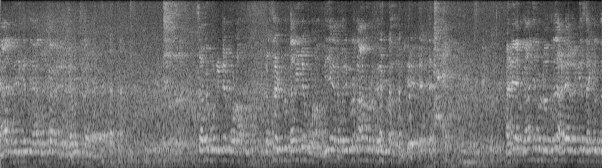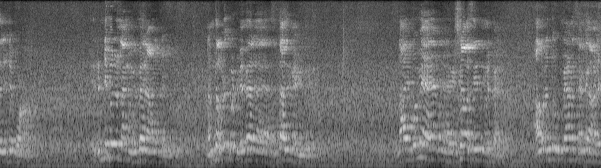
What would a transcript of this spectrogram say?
யார் தெரிகிறது யார் உட்காந்து கவனிச்சுறாங்க சண்டை போட்டுக்கிட்டே போனோம். கடைசியில் ரெண்டு பேரும் தள்ளிட்டே போனோம். நீ என்ன மாதிரி கூட நான் உனக்கு மாதிரி அடையார் காந்தி மண்டபத்தில் அடையார் வரைக்கும் சைக்கிள் தள்ளிகிட்டே போனோம். ரெண்டு பேரும் நாங்கள் வெவ்வேறு ஆளுங்கள் நண்பர்கள் பட் வெவ்வேறு சித்தாதுங்க எங்களுக்கு நான் எப்பவுமே கொஞ்சம் எக்ஸ்ட்ராவாக செய்யணும்னு நினைப்பேன். அவர் வந்து உண்மையான சங்க ஆடு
